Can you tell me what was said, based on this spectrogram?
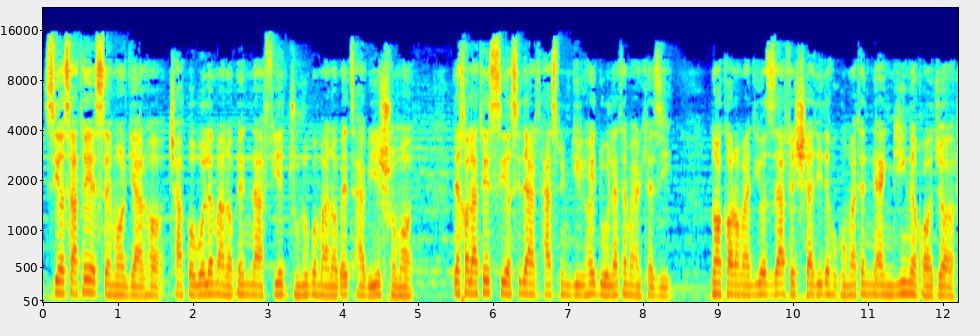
سیاست های استعمارگرها، چپاول منابع نفی جنوب و منابع طبیعی شمال، دخالت های سیاسی در تصمیم گیری های دولت مرکزی، ناکارآمدی و ضعف شدید حکومت ننگین قاجار،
